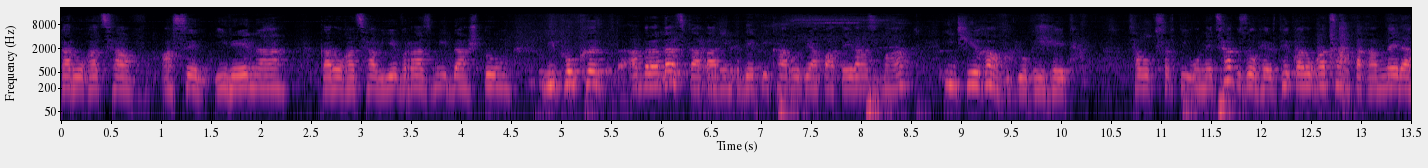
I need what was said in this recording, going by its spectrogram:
կարողացավ ասել իրենը կարողացավ եւ ռազմի դաշտում մի փոքր անդրադարձ կատարենք դեպի քարոզիա պատերազմը, ինչ եղավ գյուղի հետ ցավոք սրտի ունեցակ զոհեր, թե կարողացան տղաները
